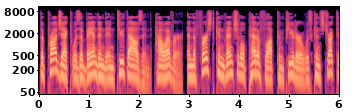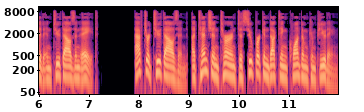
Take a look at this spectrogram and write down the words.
The project was abandoned in 2000, however, and the first conventional petaflop computer was constructed in 2008. After 2000, attention turned to superconducting quantum computing.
